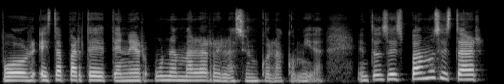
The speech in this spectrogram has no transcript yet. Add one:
por esta parte de tener una mala relación con la comida. Entonces vamos a estar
